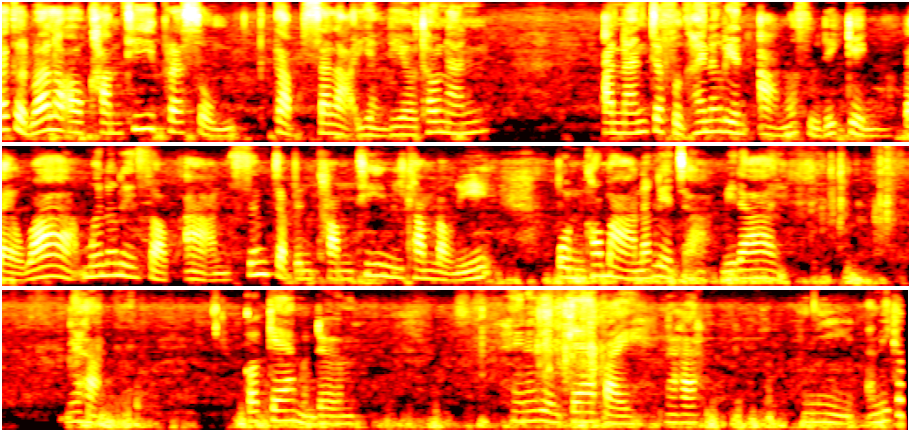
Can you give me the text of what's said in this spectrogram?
ถ้าเกิดว่าเราเอาคำที่ผสม กับสระอย่างเดียวเท่านั้น อันนั้นจะฝึกให้นักเรียนอ่านหนังสือได้เก่ง แต่ว่าเมื่อนักเรียนสอบอ่าน ซึ่งจะเป็นคำที่มีคำเหล่านี้ ปนเข้ามานักเรียนจะอ่านไม่ได้เนี่ยค่ะ ก็แก้เหมือนเดิม ให้นักเรียนแก้ไปนะคะ นี่อันนี้ก็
